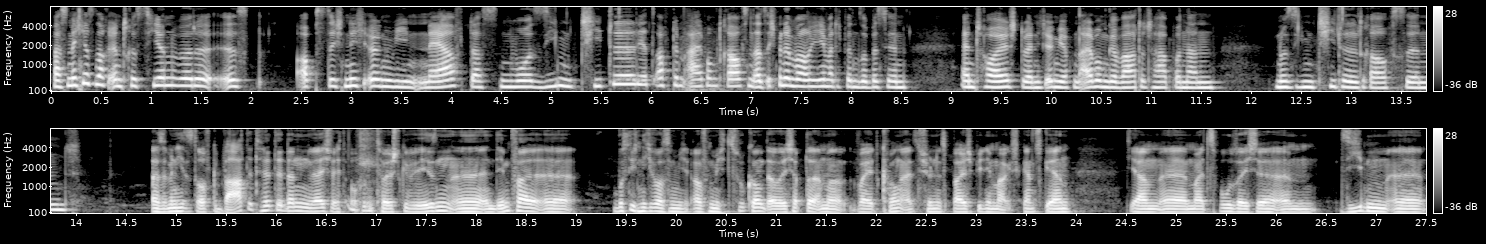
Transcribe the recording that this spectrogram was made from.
Was mich jetzt noch interessieren würde, ist, ob es dich nicht irgendwie nervt, dass nur sieben Titel jetzt auf dem Album drauf sind. Also ich bin immer noch jemand, ich bin so ein bisschen enttäuscht, wenn ich irgendwie auf ein Album gewartet habe und dann nur sieben Titel drauf sind. Also wenn ich jetzt darauf gewartet hätte, dann wäre ich vielleicht auch enttäuscht gewesen. Äh, in dem Fall äh, wusste ich nicht, was mich, auf mich zukommt, aber ich habe da immer White Kong als schönes Beispiel, den mag ich ganz gern. Die haben äh, mal zwei solche ähm, sieben, äh,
